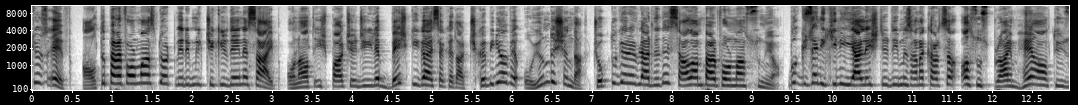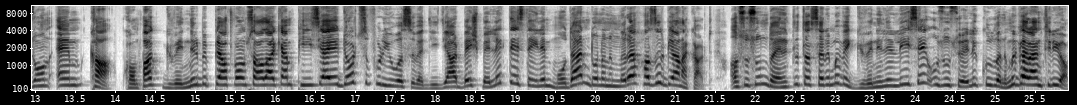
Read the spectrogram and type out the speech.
14400F. 6 performans 4 verimlilik çekirdeğine sahip. 16 iş parçacığı ile 5 GHz'e kadar çıkabiliyor ve oyun dışında çoklu görevlerde de sağlam performans sunuyor. Bu güzel ikiliyi yerleştirdiğimiz anakartsa Asus Prime H610MK. Kompakt, güvenilir bir platform sağlarken PCIe 4.0 yuvası ve DDR5 bellek desteğiyle modern donanımlara hazır bir anakart. Asus'un dayanıklı tasarımı ve güvenilirliği ise uzun süreli kullanımı garantiliyor.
